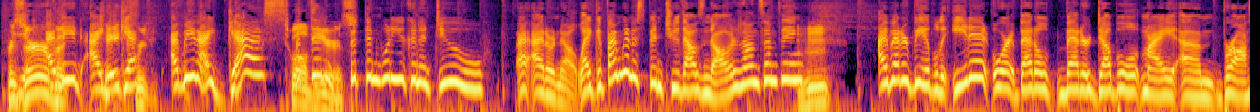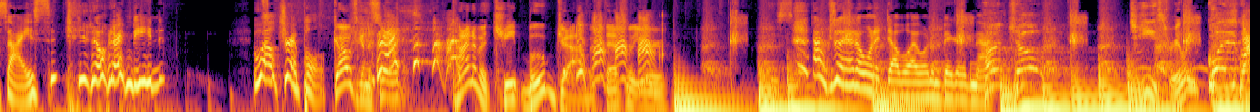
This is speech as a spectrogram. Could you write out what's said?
preserve. I a mean, I guess. I mean, I guess. 12 but then, years. But then, what are you going to do? I, I don't know. Like, if I'm going to spend two thousand dollars on something, Mm-hmm. I better be able to eat it, or it better better double my um, bra size. you know what I mean? Well, triple. I was going to say, kind of a cheap boob job if that's what you're. Actually, I don't want it double. I want them bigger than that. Jeez, really? Quavo.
